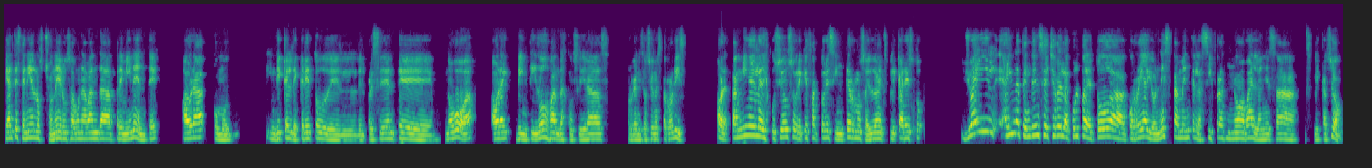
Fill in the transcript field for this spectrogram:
que antes tenían los choneros a una banda preeminente, ahora, como indica el decreto del, del presidente Novoa, ahora hay 22 bandas consideradas organizaciones terroristas. Ahora, también hay la discusión sobre qué factores internos ayudan a explicar esto. Yo ahí hay una tendencia a echarle la culpa de todo a Correa y honestamente las cifras no avalan esa explicación.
